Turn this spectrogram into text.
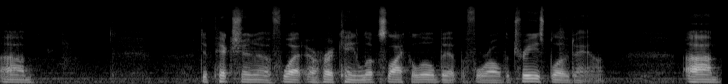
um, depiction of what a hurricane looks like a little bit before all the trees blow down. Um,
